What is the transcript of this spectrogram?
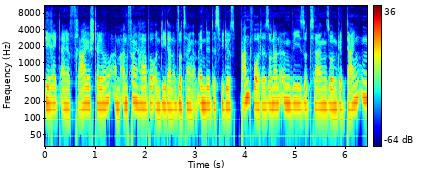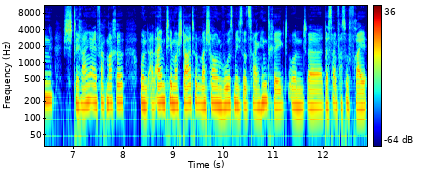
direkt eine Fragestellung am Anfang habe und die dann sozusagen am Ende des Videos beantworte, sondern irgendwie sozusagen so einen Gedankenstrang einfach mache und an einem Thema starte und mal schauen, wo es mich sozusagen hinträgt und äh, das einfach so frei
